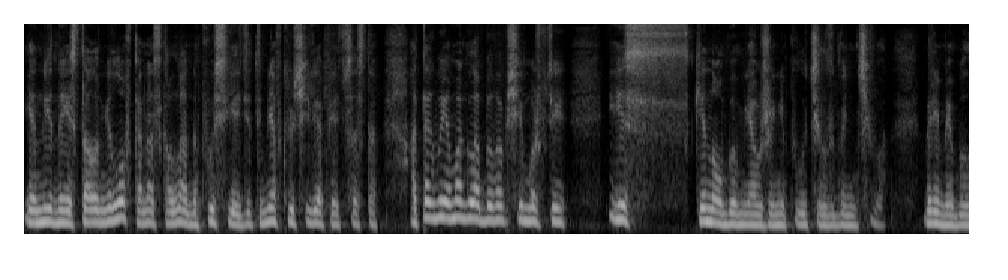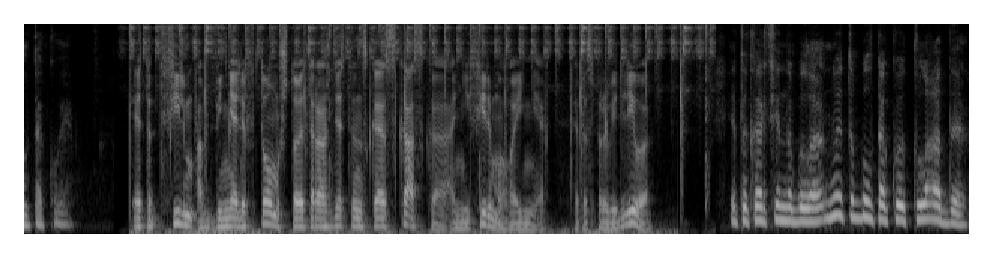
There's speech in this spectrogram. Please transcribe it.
И, видно, ей стало неловко, она сказала, ладно, пусть едет, и меня включили опять в состав. А так бы я могла бы вообще, может быть, и из кино бы у меня уже не получилось бы ничего. Время было такое. Этот фильм обвиняли в том, что это рождественская сказка, а не фильм о войне. Это справедливо? Эта картина была... Ну, это был такой Кладе,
